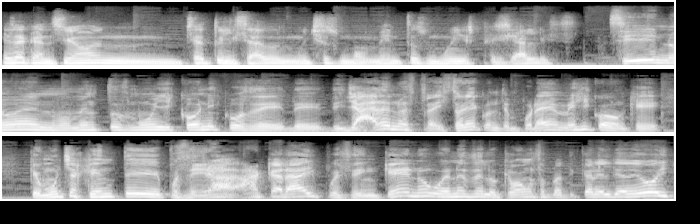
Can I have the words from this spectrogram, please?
esa canción se ha utilizado en muchos momentos muy especiales. Sí, ¿no? En momentos muy icónicos de, ya de nuestra historia contemporánea en México, aunque que mucha gente pues dirá, ah, caray, pues en qué, ¿no? Bueno, es de lo que vamos a platicar el día de hoy.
